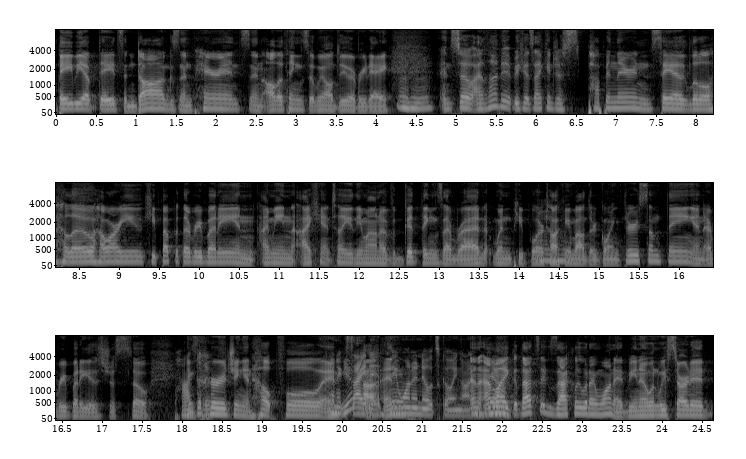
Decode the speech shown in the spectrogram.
baby updates and dogs and parents and all the things that we all do every day. Mm-hmm. And so I love it because I can just pop in there and say a little hello, how are you? Keep up with everybody. And I mean, I can't tell you the amount of good things I've read when people are talking about they're going through something and everybody is just so Positive. encouraging and helpful and, And yeah, excited. they want to know what's going on. and I'm Yeah. like, that's exactly what I wanted. You know, when we started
